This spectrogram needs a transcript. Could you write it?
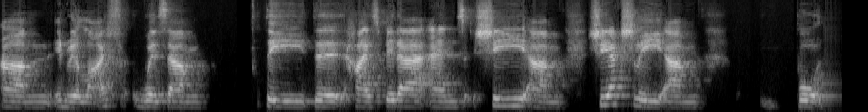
um, in real life, was um, the the highest bidder, and she um, she actually um, bought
